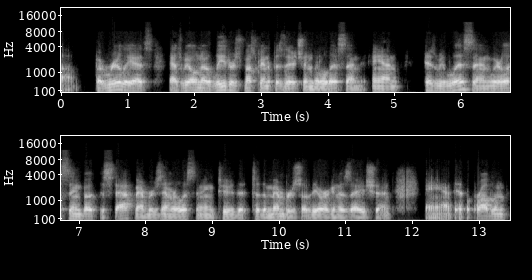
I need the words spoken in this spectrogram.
Um, but really, as as we all know, leaders must be in a position to listen. And as we listen, we're listening both to staff members and we're listening to the to the members of the organization. And if a problem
